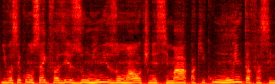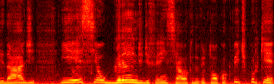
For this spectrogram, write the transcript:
e você consegue fazer zoom in e zoom out nesse mapa aqui com muita facilidade e esse é o grande diferencial aqui do Virtual Cockpit, porque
